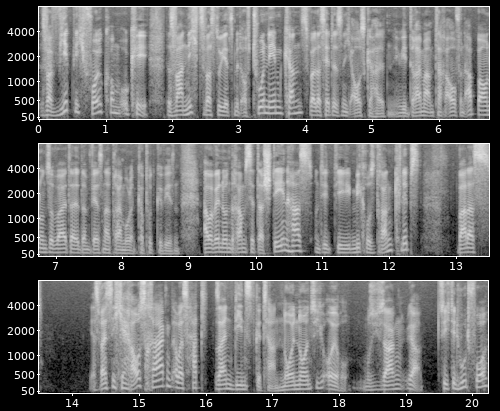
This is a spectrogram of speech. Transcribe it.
Es war wirklich vollkommen okay. Das war nichts, was du jetzt mit auf Tour nehmen kannst, weil das hätte es nicht ausgehalten. Irgendwie dreimal am Tag auf und abbauen und so weiter, dann wäre es nach drei Monaten kaputt gewesen. Aber wenn du ein Drumset da stehen hast und die, die Mikros dran klippst, war das, ja, es war jetzt nicht herausragend, aber es hat seinen Dienst getan. 99 Euro. Muss ich sagen, ja, ziehe ich den Hut vor.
